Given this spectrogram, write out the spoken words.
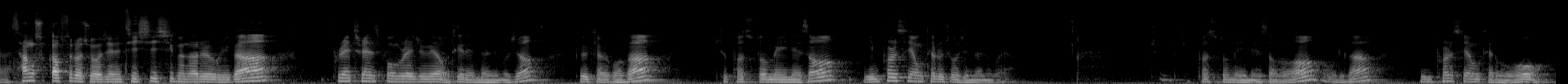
어, 상수값으로 주어지는 DC 시그널을 우리가 프레 트랜스폼을 해주면 어떻게 된다는 거죠? 그 결과가 주파수 도메인에서 임펄스 형태로 주어진다는 거예요. 주- 주파수 도메인에서 우리가 임펄스 형태로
